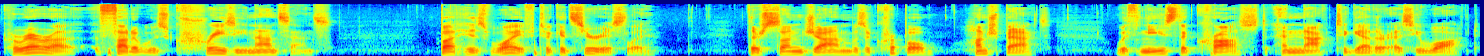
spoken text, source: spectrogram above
Carreira thought it was crazy nonsense, but his wife took it seriously. Their son John was a cripple, hunchbacked, with knees that crossed and knocked together as he walked.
